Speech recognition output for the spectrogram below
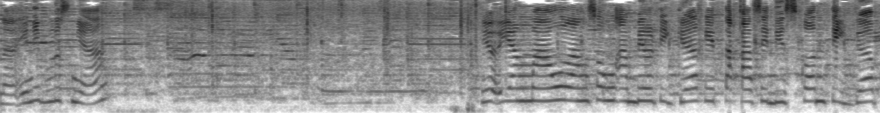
nah ini blusnya. Yuk yang mau langsung ambil tiga kita kasih diskon 30.000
